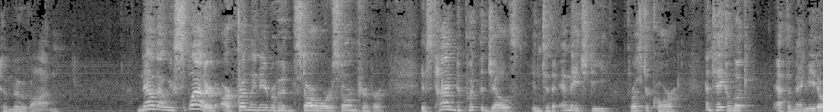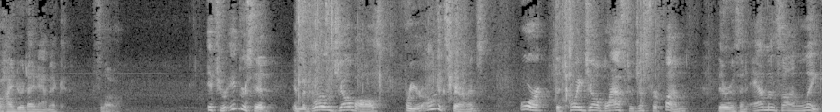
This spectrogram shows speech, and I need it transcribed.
to move on. Now that we've splattered our friendly neighborhood Star Wars Stormtrooper, it's time to put the gels into the MHD thruster core and take a look at the magnetohydrodynamic flow. If you're interested in the glow gel balls for your own experiments or the toy gel blaster just for fun, there is an Amazon link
